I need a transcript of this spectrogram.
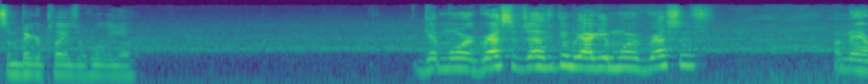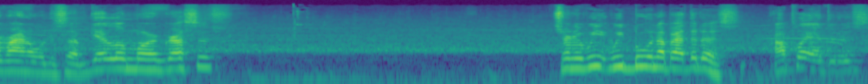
some bigger plays with Julio. Get more aggressive, think we gotta get more aggressive? My man Rhino with this up. Get a little more aggressive. Journey, we, we booing up after this. I'll play after this.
